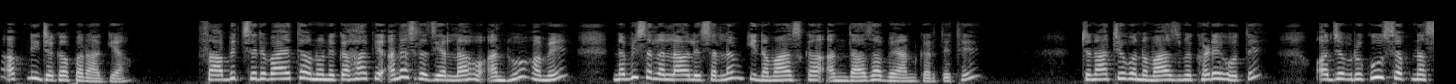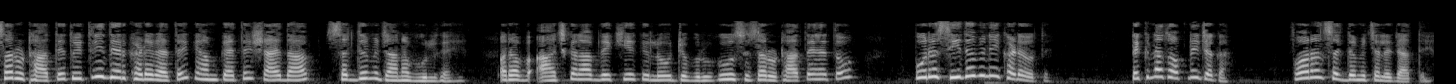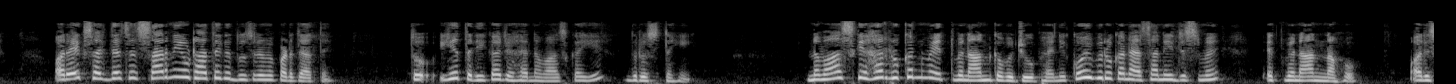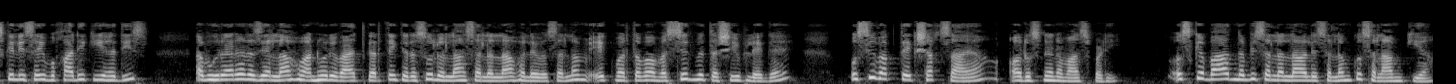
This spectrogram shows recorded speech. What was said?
اپنی جگہ پر آ گیا۔ ثابت سے روایت ہے، انہوں نے کہا کہ انس رضی اللہ عنہ ہمیں نبی صلی اللہ علیہ وسلم کی نماز کا اندازہ بیان کرتے تھے۔ چنانچہ وہ نماز میں کھڑے ہوتے اور جب رکو سے اپنا سر اٹھاتے تو اتنی دیر کھڑے رہتے کہ ہم کہتے شاید آپ سجدے میں جانا بھول گئے اور اب آج کل آپ دیکھیے کہ لوگ جب رکو سے سر اٹھاتے ہیں تو پورے سیدھے بھی نہیں کھڑے ہوتے۔ ٹکنا تو اپنی جگہ، فوراً سجدے میں چلے جاتے ہیں۔ اور ایک سجدے سے سر نہیں اٹھاتے کہ دوسرے میں پڑ جاتے۔ تو یہ طریقہ جو ہے نماز کا یہ درست نہیں۔ نماز کے ہر رکن میں اطمینان کا وجوب ہے۔ یعنی کوئی بھی رکن ایسا نہیں جس میں اطمینان نہ ہو۔ اور اس کے لیے صحیح بخاری کی حدیث اب حرار رضی اللہ عنہ روایت کرتے کہ رسول اللہ صلی اللہ علیہ وسلم ایک مرتبہ مسجد میں تشریف لے گئے۔ اسی وقت ایک شخص آیا اور اس نے نماز پڑھی۔ اس کے بعد نبی صلی اللہ علیہ وسلم کو سلام کیا۔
